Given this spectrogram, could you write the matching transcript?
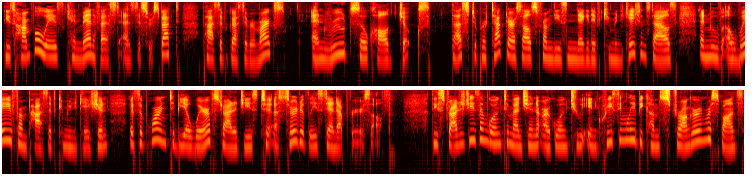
These harmful ways can manifest as disrespect, passive aggressive remarks, and rude so called jokes. Thus, to protect ourselves from these negative communication styles and move away from passive communication, it's important to be aware of strategies to assertively stand up for yourself. These strategies I'm going to mention are going to increasingly become stronger in response,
